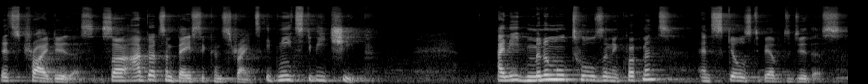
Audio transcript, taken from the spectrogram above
let's try do this. So I've got some basic constraints. It needs to be cheap. I need minimal tools and equipment and skills to be able to do this.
